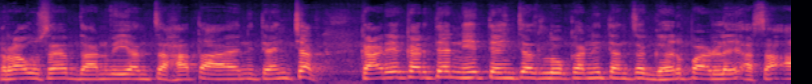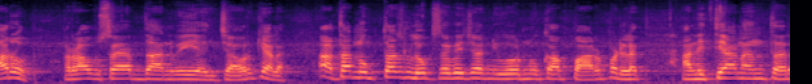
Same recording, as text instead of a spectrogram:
रावसाहेब दानवे यांचा हात आहे आणि त्यांच्याच कार्यकर्त्यांनी त्यांच्याच लोकांनी त्यांचं घर पाडलंय असा आरोप रावसाहेब दानवे यांच्यावर केला आता नुकताच लोकसभेच्या निवडणुका पार पडल्यात आणि त्यानंतर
